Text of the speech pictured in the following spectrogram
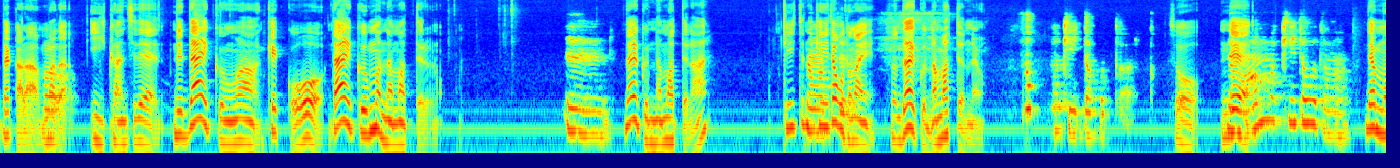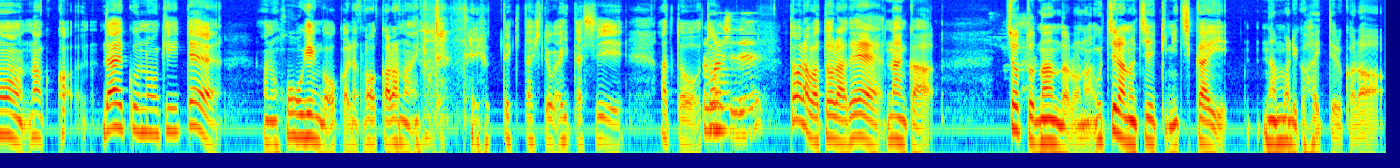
だからまだいい感じで。で大君は結構大君もなまってるの。うん。大君なまってない？聞いて聞いたことない？その大君なまってんのよちょっと聞いたことあるか。そうででもあんま聞いたことない。でもなんかか大君のを聞いてあの方言がわからわからないのでって言ってきた人がいたしあととマジで？トラはトラでなんかちょっとなんだろうなうちらの地域に近い鉛が入ってるから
